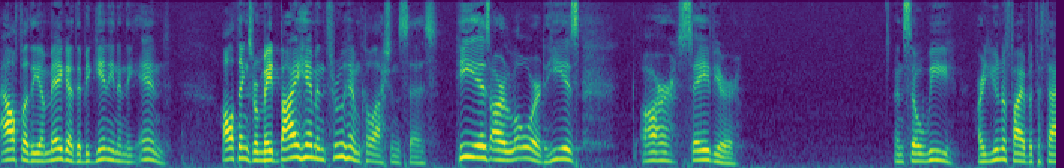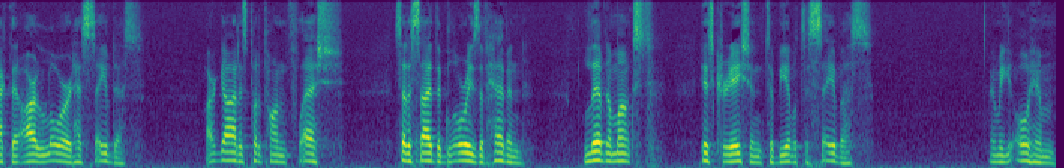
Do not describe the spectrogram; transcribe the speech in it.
Alpha, the Omega, the beginning and the end. All things were made by him and through him, Colossians says. He is our Lord. He is our Savior. And so we are unified with the fact that our Lord has saved us. Our God has put upon flesh, set aside the glories of heaven, lived amongst his creation to be able to save us. And we owe him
